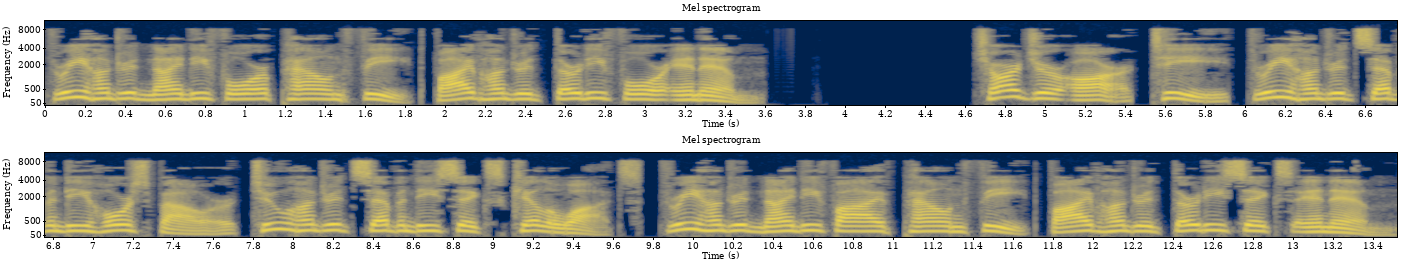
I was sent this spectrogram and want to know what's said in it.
394 pound-feet, 534 Nm. Charger R T 370 horsepower, 276 kilowatts, 395 pound-feet, 536 Nm.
